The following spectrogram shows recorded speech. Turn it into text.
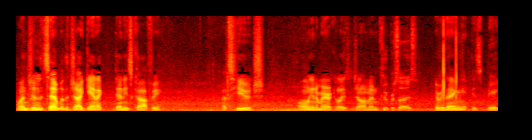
one Jim the Tent with a gigantic Denny's coffee. That's huge. Only in America, ladies and gentlemen. Cooper size. Everything is big.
